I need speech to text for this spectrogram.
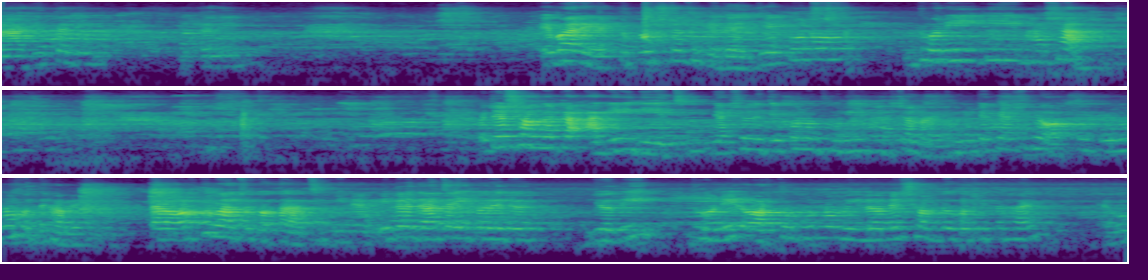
নাক ইত্যাদি ইত্যাদি। এবারে একটা প্রশ্ন থেকে যায়, যে কোনো ধ্বনি কি ভাষা? ওইটার সংজ্ঞাটা আগেই দিয়েছি, যে আসলে যে কোনো ধ্বনি ভাষা নয়, ধ্বনিটাকে আসলে অর্থপূর্ণ হতে হবে। তার অর্থবাচকতা আছে কিনা? এটা যাচাই করে যদি ধ্বনির অর্থপূর্ণ মিলনের শব্দ গঠিত হয় এবং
